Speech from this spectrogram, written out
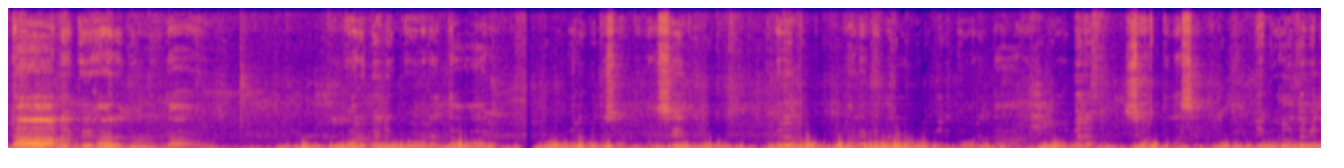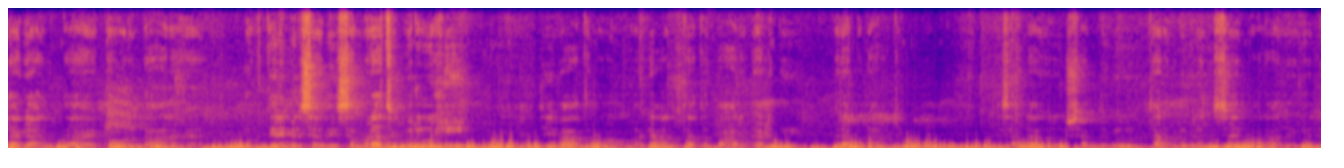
ਨਾਨਕ ਹਰ ਗੁਣ ਗਾਓ ਗੁਰ ਬਿਨ ਕੋਰੰਦਾਰ ਗੁਰ ਬਿਨ ਸੁਰਤ ਨ ਸਿਧ ਗੁਰ ਮਾਰਾ ਕਹਿੰਦਾ ਗੁਰ ਬਿਨ ਕੋਰੰਦਾਰ ਗੁਰ ਬਿਨ ਸੁਰਤ ਨ ਸਿਧ ਇਹ ਗੁਰੂ ਦੇ ਬਿਨਾ ਗਿਆਨਤਾ ਹੈ ਕੋਰੰਦਾਰ ਹੈ ਮੁਕਤੀ ਨਹੀਂ ਮਿਲ ਸਕਦੀ ਸਮਰਥ ਗੁਰੂ ਹੀ ਜੀਵਾਤਮਾ ਨੂੰ ਅਗਿਆਨਤਾ ਤੋਂ ਬਾਹਰ ਕੱਢ ਕੇ ਰੱਬ ਨਾਲ ਤੇ ਸਾਡਾ ਗੁਰੂ ਸ਼ਬਦ ਗੁਰੂ ਧੰਨ ਗੁਰੂ ਗ੍ਰੰਥ ਸਾਹਿਬ ਮਹਾਰਾਜ ਜੀ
